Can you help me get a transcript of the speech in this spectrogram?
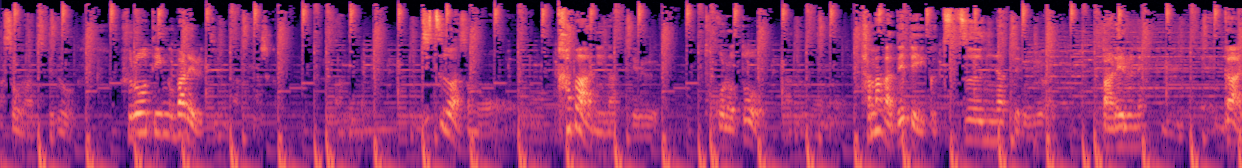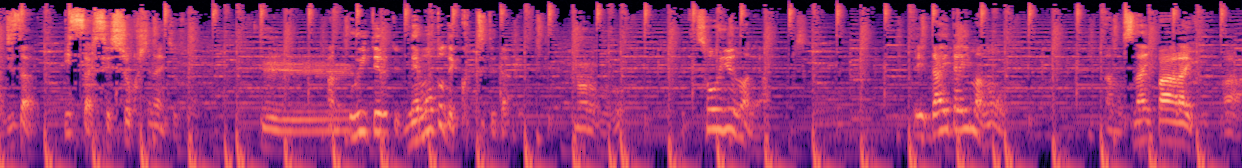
はそうなんですけど、フローティングバレルっていうのが、確か。あの、実はその、カバーになってるところと、あの、弾が出ていく筒になってるようなバレルね、が、実は一切接触してないんですよ。へー。あの浮いてるっていう根元でくっついてるだけ。なるほそういうのはね、あったんですよ。で、大体今の、あの、スナイパーライフルとか、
